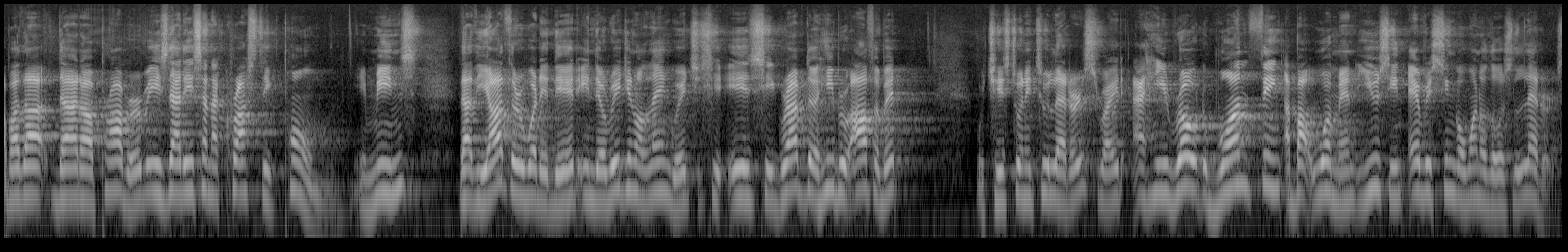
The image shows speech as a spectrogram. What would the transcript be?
about that, that uh, proverb is that it's an acrostic poem. It means that the author, what he did in the original language, is he grabbed the Hebrew alphabet, which is 22 letters, right? And he wrote one thing about woman using every single one of those letters.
